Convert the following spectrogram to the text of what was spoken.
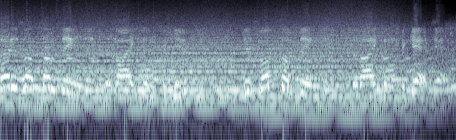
That is not something that I can forgive. It's not something that I can forget.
